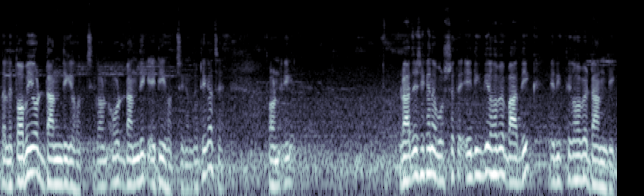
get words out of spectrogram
তাহলে তবেই ওর ডান দিকে হচ্ছে, কারণ ওর ডান দিক এটাই হচ্ছে কিন্তু, ঠিক আছে? কারণ এই রাজেশ এখানে বসছে তো এই দিক দিয়ে হবে বা দিক এদিক থেকে হবে ডান দিক,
